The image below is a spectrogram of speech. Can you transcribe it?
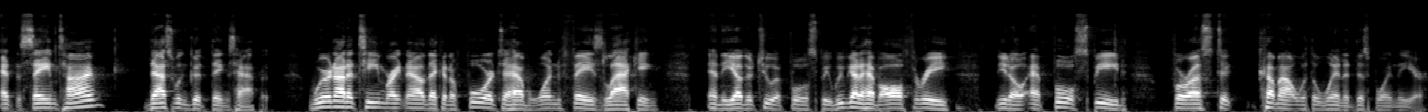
at the same time, that's when good things happen. We're not a team right now that can afford to have one phase lacking and the other two at full speed. We've got to have all three, you know, at full speed for us to come out with a win at this point in the year.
